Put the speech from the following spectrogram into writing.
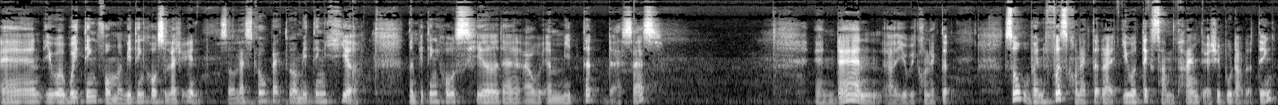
And you were waiting for my meeting host to let you in. So let's go back to our meeting here. The meeting host here, then I will admitted the access. And then uh, you'll be connected. So when first connected, right, it will take some time to actually boot up the thing.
